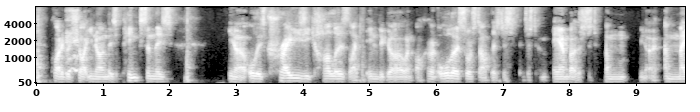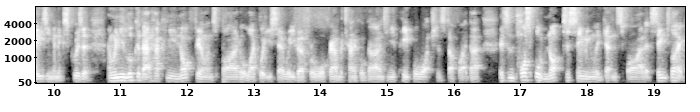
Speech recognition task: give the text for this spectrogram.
quite a good shot, you know, and these pinks and these you know all these crazy colors like indigo and ochre and all those sort of stuff there's just just amber that's just um, you know amazing and exquisite. And when you look at that how can you not feel inspired? Or like what you said where you go for a walk around botanical gardens and you people watch and stuff like that it's impossible not to seemingly get inspired. It seems like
